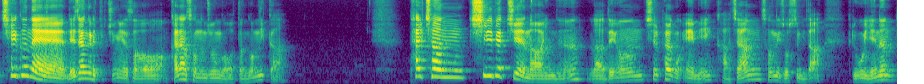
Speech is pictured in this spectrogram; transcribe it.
최근에 내장 그래픽 중에서 가장 성능 좋은 건 어떤 겁니까? 8700G에 나와 있는 라데온 780M이 가장 성능이 좋습니다. 그리고 얘는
